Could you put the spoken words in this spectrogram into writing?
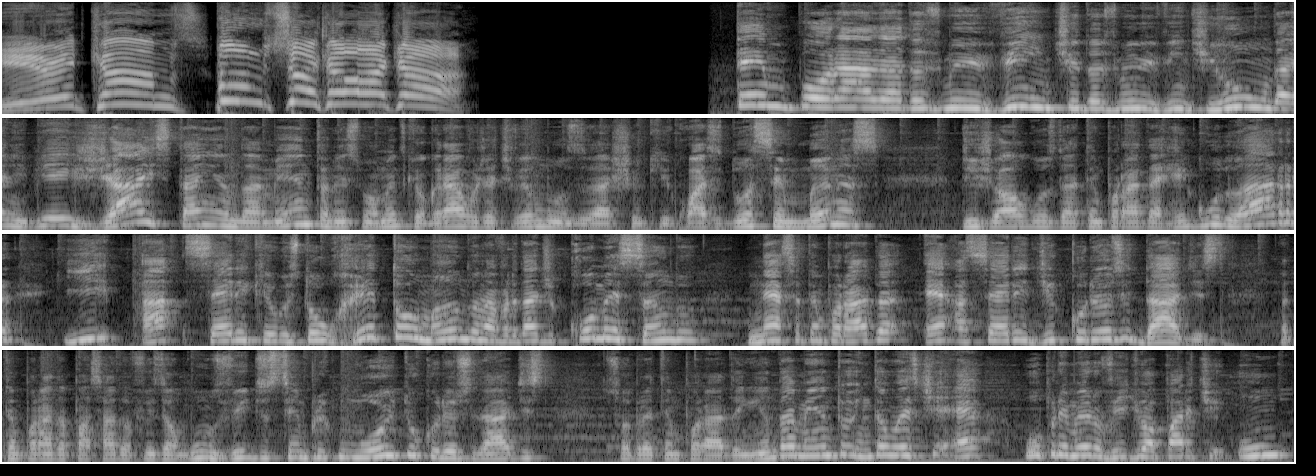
Here it comes! Boom shakalaka! Temporada 2020-2021 da NBA já está em andamento. Nesse momento que eu gravo, já tivemos, acho que quase duas semanas de jogos da temporada regular e a série que eu estou retomando, na verdade começando nessa temporada, é a série de curiosidades. Na temporada passada eu fiz alguns vídeos sempre com oito curiosidades sobre a temporada em andamento, então este é o primeiro vídeo, a parte 1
